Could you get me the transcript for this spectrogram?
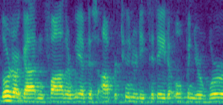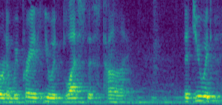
Lord our God and Father, we have this opportunity today to open your word, and we pray that you would bless this time. That you would,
